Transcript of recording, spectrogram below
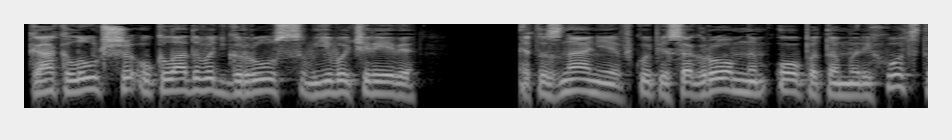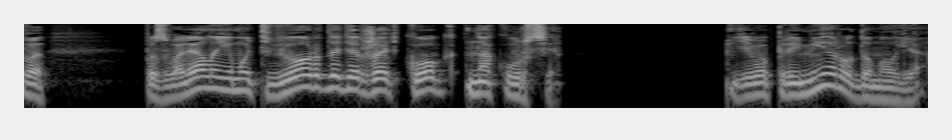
как лучше укладывать груз в его чреве. Это знание, вкупе с огромным опытом мореходства, позволяло ему твердо держать Ког на курсе. Его примеру, думал я,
